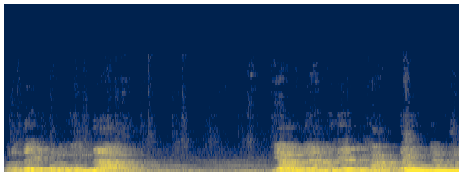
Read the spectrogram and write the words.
हृदय खुलवून जा. या हृदयामध्ये ठाम करून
